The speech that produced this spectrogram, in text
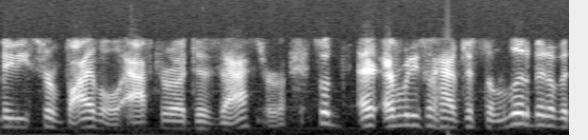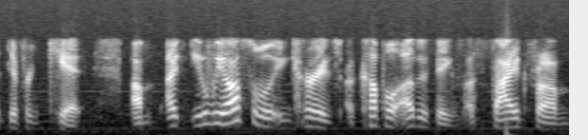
maybe survival after a disaster. So everybody's going to have just a little bit of a different kit. Um, I, you know, we also encourage a couple other things aside from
